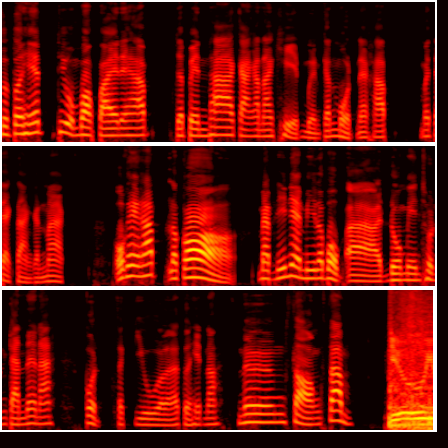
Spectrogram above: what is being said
ส่วนตัว H ที่ผมบอกไปนะครับ จะเป็นท่ากลางอาณาเขตเหมือนกันหมดนะครับ ไม่แตกต่างกันมาก โอเคครับ แล้วก็แบบนี้เนี่ยมีระบบอ่าโดเมนชนกันด้วยนะ กดสกิลแล้วนะตัว H เนาะหนึ่งสองสาม 领域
